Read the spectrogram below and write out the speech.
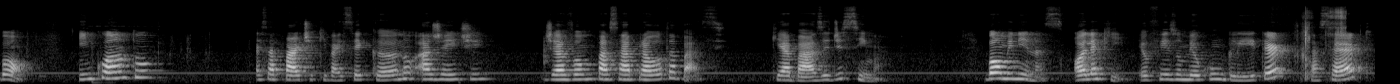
Bom, enquanto essa parte aqui vai secando, a gente já vamos passar para outra base, que é a base de cima. Bom, meninas, olha aqui, eu fiz o meu com glitter, tá certo?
